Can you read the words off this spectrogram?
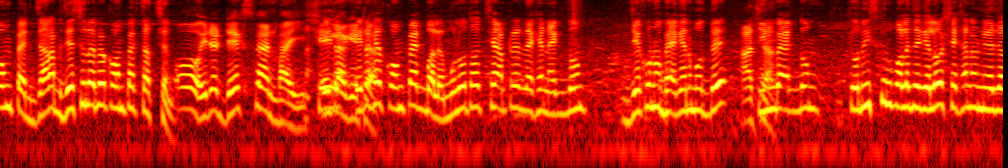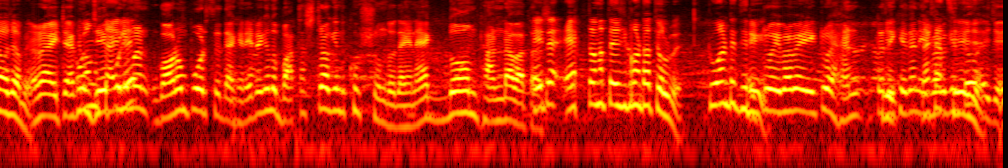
কম্প্যাক্ট যারা জেসি ল্যাবের কম্প্যাক্ট চাচ্ছেন। ও এটা ডেস্ক ফ্যান ভাই সেই লাগে এটাকে কম্প্যাক্ট বলে। মূলত হচ্ছে আপনি দেখেন একদম যে কোনো ব্যাগের মধ্যে আচ্ছা। কিংবা একদম কোন স্কুল কলেজে গেলেও সেখানেও নিয়ে যাওয়া যাবে। রাইট এখন যে পরিমাণ গরম পড়ছে দেখেন এটা কিন্তু বাতাসটাও কিন্তু খুব সুন্দর দেখেন একদম ঠান্ডা বাতাস। এটা একটানা তেইশ ঘণ্টা চলবে টোয়েন্টি থ্রি একটু এইভাবে একটু হ্যান্ডটা দেখে দেন এইভাবে কিন্তু এই যে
